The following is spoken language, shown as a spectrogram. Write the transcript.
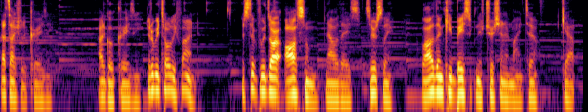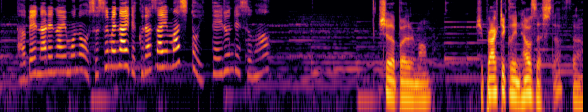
That's actually crazy. I'd go crazy. It'll be totally fine. Instant foods are awesome nowadays. Seriously. A lot of them keep basic nutrition in mind too. Cap. 食べ慣れないものを勧めないでくださいましと言っているんですわ。Shut up, other mom. She practically inhales that stuff, though.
